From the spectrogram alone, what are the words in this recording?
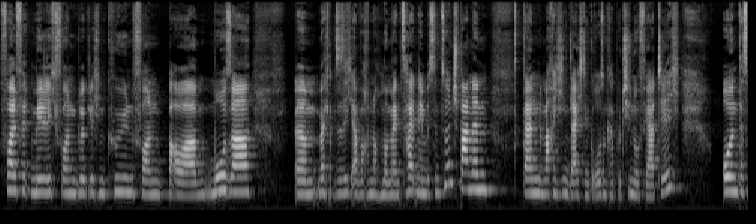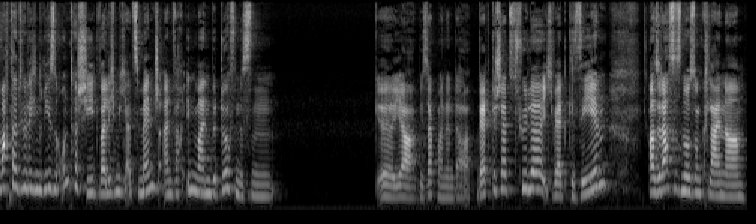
Vollfettmilch von glücklichen Kühen von Bauer Moser. Ähm, möchten Sie sich einfach noch einen Moment Zeit nehmen, ein bisschen zu entspannen? Dann mache ich Ihnen gleich den großen Cappuccino fertig. Und das macht natürlich einen riesen Unterschied, weil ich mich als Mensch einfach in meinen Bedürfnissen, äh, ja, wie sagt man denn da, wertgeschätzt fühle. Ich werde gesehen. Also das ist nur so ein kleiner,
